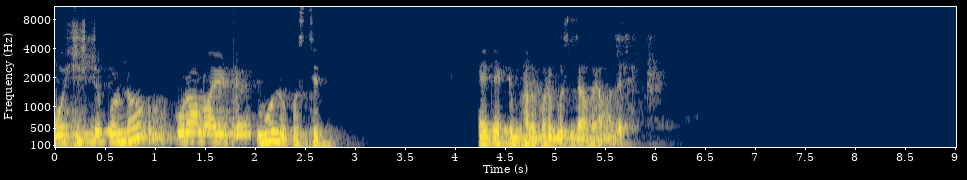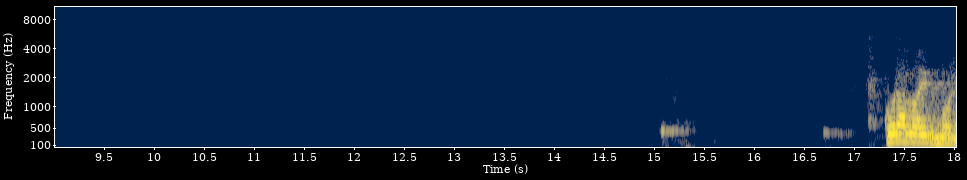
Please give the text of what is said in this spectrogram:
বৈশিষ্ট্যপূর্ণ কোরালয়েড মূল উপস্থিত। এটা একটু ভালো করে বুঝতে হবে আমাদের। কোরালয়েড মূল।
